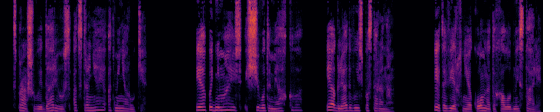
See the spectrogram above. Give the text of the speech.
— спрашивает Дариус, отстраняя от меня руки. Я поднимаюсь с чего-то мягкого и оглядываюсь по сторонам. Это верхняя комната холодной стали,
